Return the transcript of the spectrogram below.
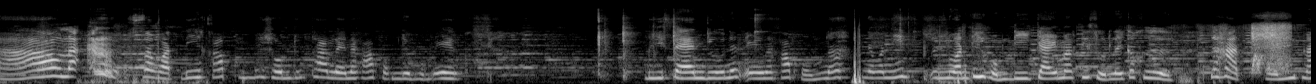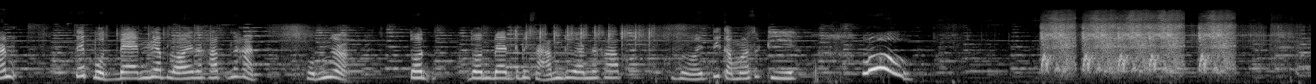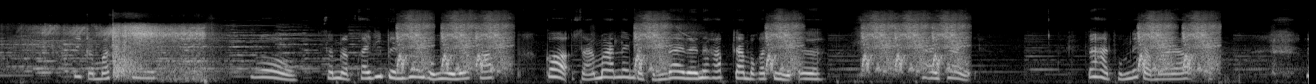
เอาละสวัสดีครับคุณผู้ชมทุกท่านเลยนะครับ ผมอยู่ผมเองบีแซนยูนั่นเองนะครับ ผมนะในวันนี้เป็นวันที่ผมดีใจมากที่สุดเลยก็คือ รหัสผมนั้นได้ปลดแบนเรียบร้อยนะครับ รหัสผมเนี่ยโดนโดนแบนจะไปสามเดือนนะครับหน่อยได้กลับมาสักทีได้กลับมาสักทีโอ้ สำหรับใครที่เป็นเพื่อนผมอยู่นะครับ ก็สามารถเล่นกับผมได้เลยนะครับ ตามปกติเออ ใช่ใช่รหัสผมได้กลับมาแล้ว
